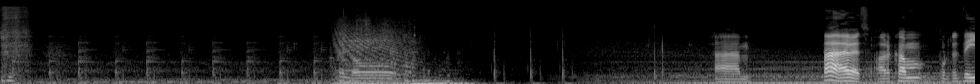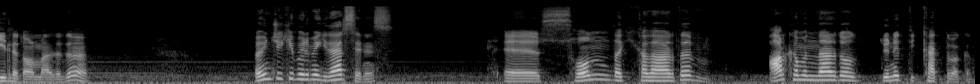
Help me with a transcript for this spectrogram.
Um, ha evet arkam burada değil de normalde değil mi? Önceki bölüme giderseniz eee, son dakikalarda arkamın nerede olduğuna dikkatli bakın.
